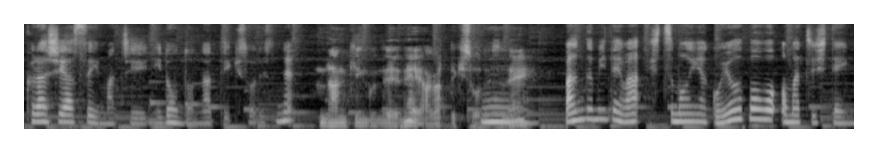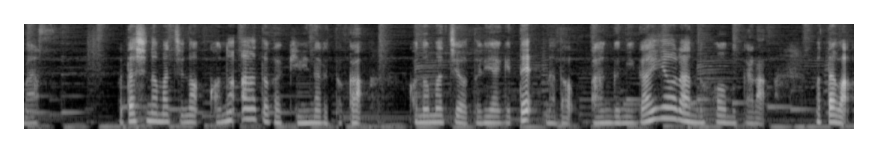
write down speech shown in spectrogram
暮らしやすい街にどんどんなっていきそうですね。ランキングでね、上がってきそうですね。うん番組では質問やご要望をお待ちしています私の街のこのアートが気になるとかこの街を取り上げてなど番組概要欄のフォームからまたは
